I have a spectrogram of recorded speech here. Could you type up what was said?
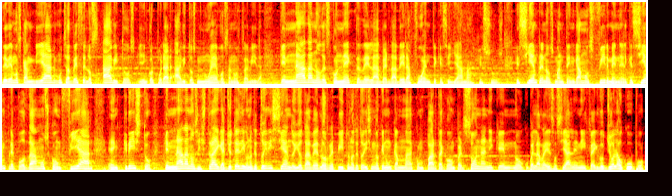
Debemos cambiar muchas veces los hábitos y incorporar hábitos nuevos a nuestra vida. Que nada nos desconecte de la verdadera fuente que se llama Jesús, que siempre nos mantengamos firmes en Él, que siempre podamos confiar en Cristo, que nada nos distraiga. Yo te digo, no te estoy diciendo, y otra vez lo repito, no te estoy diciendo que nunca más comparta con personas, ni que no ocupe las redes sociales, ni Facebook, yo la ocupo.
